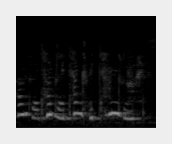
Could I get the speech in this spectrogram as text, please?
Hundred, hundred, hundred, hundred.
